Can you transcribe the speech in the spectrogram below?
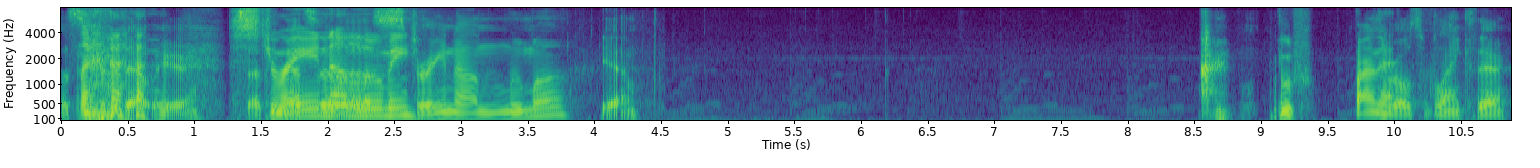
Let's even it out here. So Strain on Lumi? Strain on Luma. Yeah. Oof. Finally rolls a blank there.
